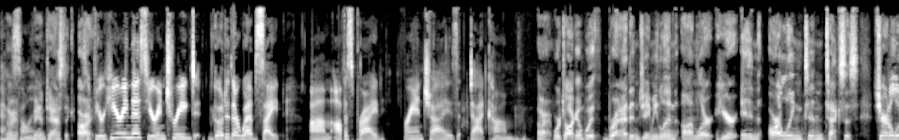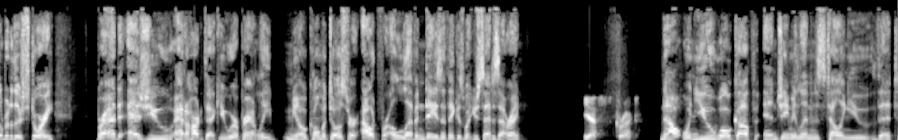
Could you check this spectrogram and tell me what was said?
Excellent, right. fantastic. All so right. If you're hearing this, you're intrigued, go to their website, um, officepridefranchise.com. Mm-hmm. All right. We're talking with Brad and Jaimee Lynn Andler here in Arlington, Texas, sharing a little bit of their story. Brad, as you had a heart attack, you were apparently, you know, comatose or out for 11 days, I think is what you said. Is that right? Yes, correct. Now, when you woke up and Jaimee Lynn is telling you that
